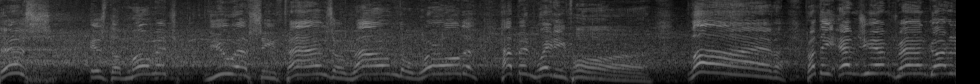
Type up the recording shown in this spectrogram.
this is the moment UFC fans around the world have been waiting for. Live from the MGM Grand Garden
